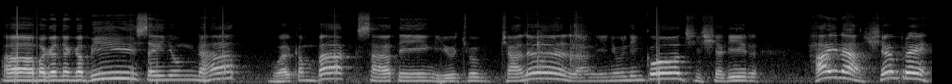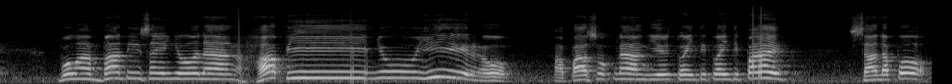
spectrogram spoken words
Ah, magandang gabi sa inyong lahat. Welcome back sa ating YouTube channel. Ang inyong lingkod, si Shadir Hayla. Siyempre, bumabati sa inyo ng Happy New Year! O, papasok na ang year 2025. Sana po,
